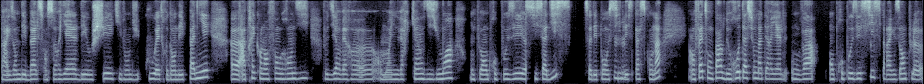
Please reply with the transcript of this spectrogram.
par exemple, des balles sensorielles, des hochets qui vont du coup être dans des paniers. après, quand l'enfant grandit, on peut dire vers, en moyenne vers 15-18 mois, on peut en proposer 6 à 10. Ça dépend aussi de mmh l'espace qu'on a. En fait, on parle de rotation de matériel. On va en proposer six, par exemple, euh,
